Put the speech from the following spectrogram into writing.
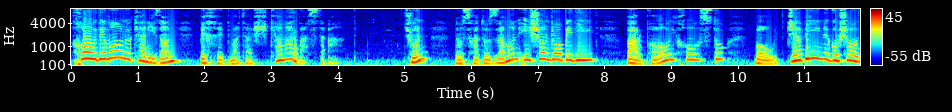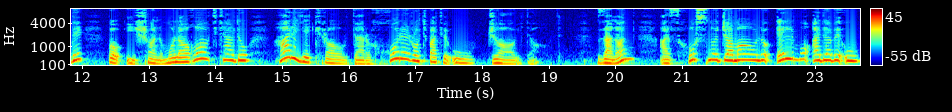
خادمان و کنیزان به خدمتش کمر بسته اند. چون نصحت و زمان ایشان را بدید بر پای خواست و با جبین گشاده با ایشان ملاقات کرد و هر یک را در خور رتبت او جای داد. زنان از حسن و جمال و علم و ادب او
